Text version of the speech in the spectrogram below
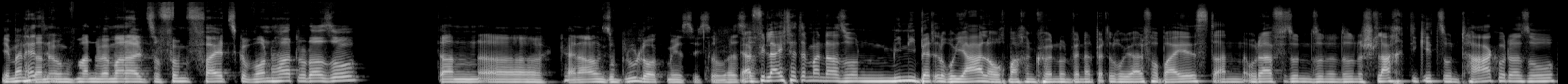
Ja, man hätte dann irgendwann, wenn man halt so fünf Fights gewonnen hat oder so, dann, äh, keine Ahnung, so Blue Lock-mäßig, so weißt Ja, du? vielleicht hätte man da so ein Mini-Battle Royale auch machen können und wenn das Battle Royale vorbei ist, dann, oder so, so, eine, so eine Schlacht, die geht so einen Tag oder so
